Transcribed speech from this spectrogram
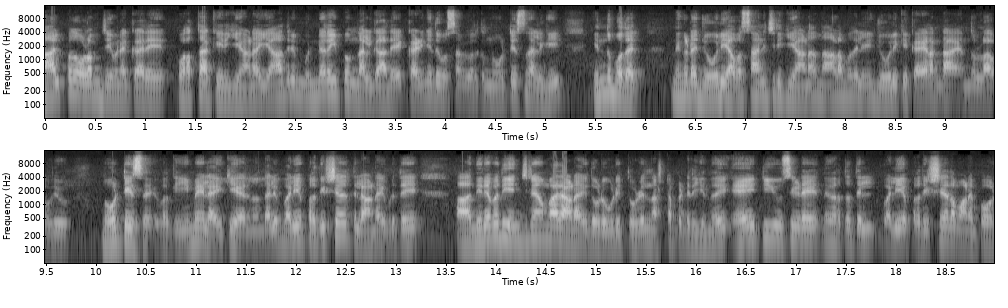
നാൽപ്പതോളം ജീവനക്കാരെ പുറത്താക്കിയിരിക്കുകയാണ്. യാതൊരു മുന്നറിയിപ്പും നൽകാതെ കഴിഞ്ഞ ദിവസം ഇവർക്ക് നോട്ടീസ് നൽകി. ഇന്നു മുതൽ നിങ്ങളുടെ ജോലി അവസാനിച്ചിരിക്കുകയാണ്. നാളെ മുതൽ ഇനി ജോലിക്ക് കയറണ്ട എന്നുള്ള ഒരു നോട്ടീസ് ഇവർക്ക് ഇമെയിൽ അയക്കുകയായിരുന്നു. എന്തായാലും വലിയ പ്രതിഷേധത്തിലാണ് ഇവിടുത്തെ നിരവധി എഞ്ചിനീയർമാരാണ് ഇതോടുകൂടി തൊഴിൽ നഷ്ടപ്പെട്ടിരിക്കുന്നത്. എ ടി യു സിയുടെ നേതൃത്വത്തിൽ വലിയ പ്രതിഷേധമാണ് ഇപ്പോൾ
